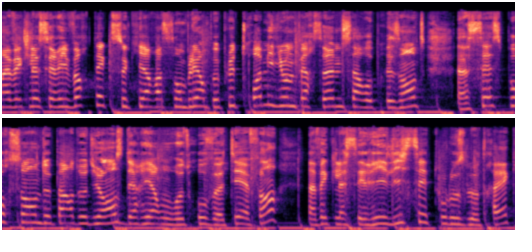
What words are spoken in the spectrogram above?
Avec la série Vortex qui a rassemblé un peu plus de 3 millions de personnes, ça représente euh, 16% de part d'audience. Derrière, on retrouve TF1 avec la série Lycée Toulouse-Lautrec.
